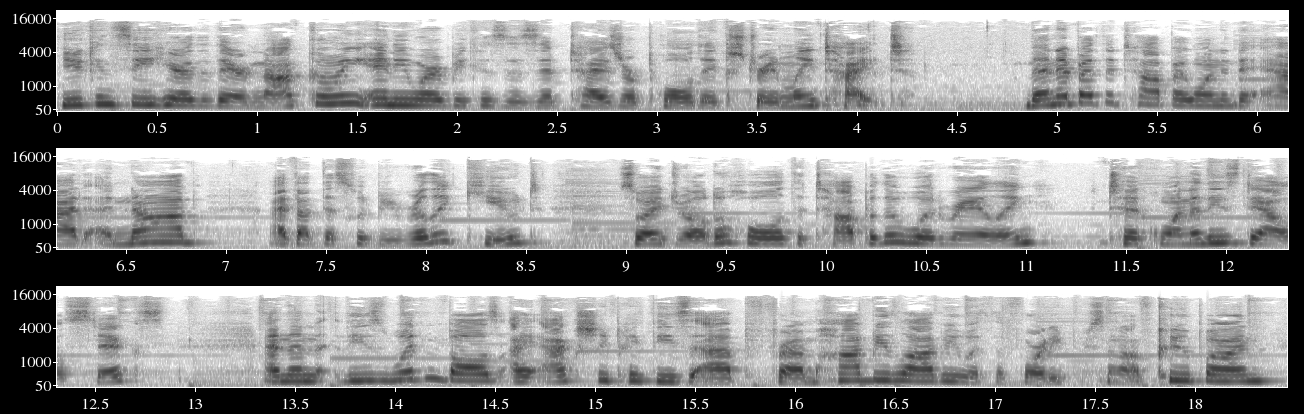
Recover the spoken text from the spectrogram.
You can see here that they're not going anywhere because the zip ties are pulled extremely tight. Then up at the top I wanted to add a knob. I thought this would be really cute so I drilled a hole at the top of the wood railing, took one of these dowel sticks and then these wooden balls, I actually picked these up from Hobby Lobby with a 40% off coupon.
